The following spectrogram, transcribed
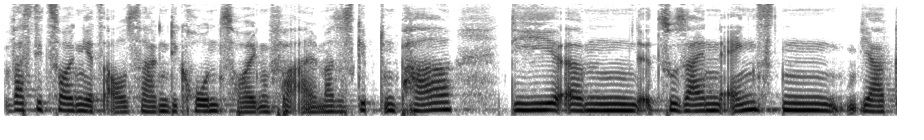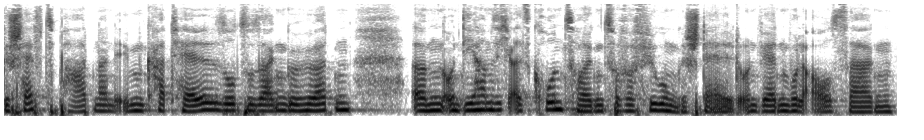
was die Zeugen jetzt aussagen, die Kronzeugen vor allem. Also es gibt ein paar, die ähm, zu seinen engsten ja, Geschäftspartnern im Kartell sozusagen gehörten. Ähm, und die haben sich als Kronzeugen zur Verfügung gestellt und werden wohl aussagen.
